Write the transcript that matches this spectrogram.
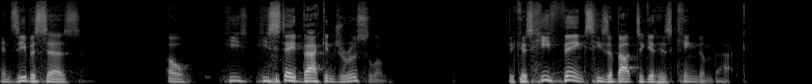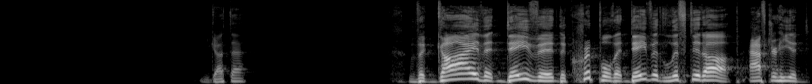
And Ziba says, Oh, he, he stayed back in Jerusalem because he thinks he's about to get his kingdom back. You got that? The guy that David, the cripple that David lifted up after he had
